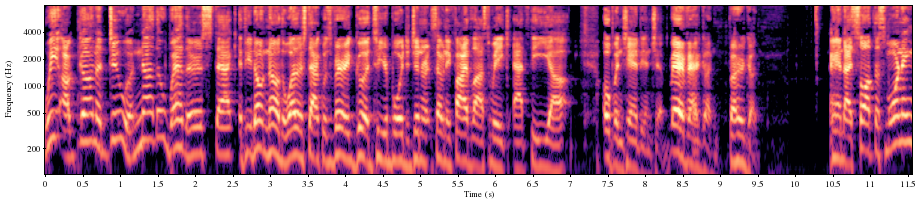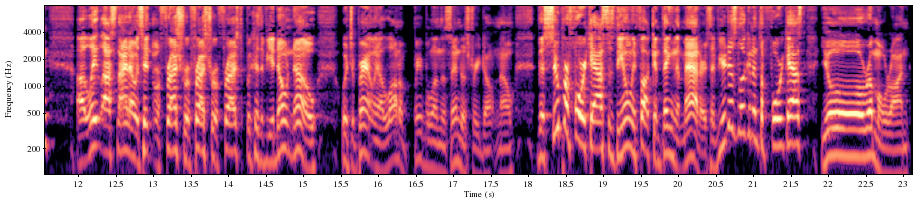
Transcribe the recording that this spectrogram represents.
we are gonna do another weather stack. If you don't know, the weather stack was very good to your boy Degenerate 75 last week at the uh, Open Championship. Very, very good. Very good. And I saw it this morning. Uh, late last night, I was hitting refresh, refresh, refresh because if you don't know, which apparently a lot of people in this industry don't know, the super forecast is the only fucking thing that matters. If you're just looking at the forecast, you're a moron.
